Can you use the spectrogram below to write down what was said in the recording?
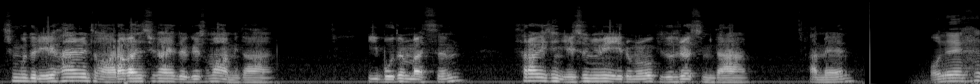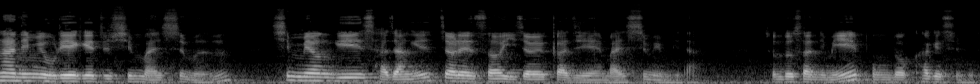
친구들이 하나님을 더 알아가는 시간이 되길 소망합니다. 이 모든 말씀 살아계신 예수님의 이름으로 기도드렸습니다. 아멘. 오늘 하나님이 우리에게 주신 말씀은 신명기 4장 1절에서 2절까지의 말씀입니다. 전도사님이 봉독하겠습니다.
